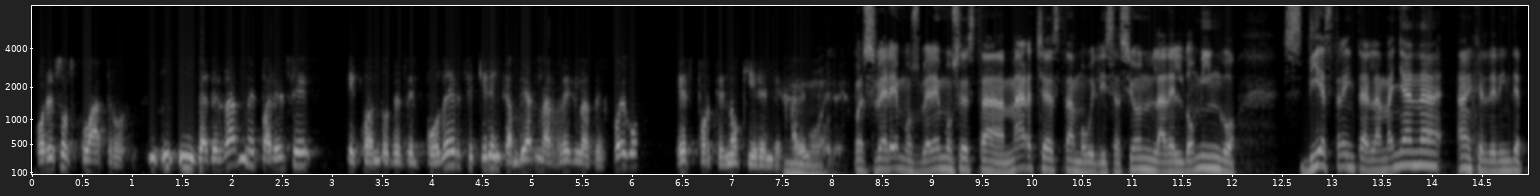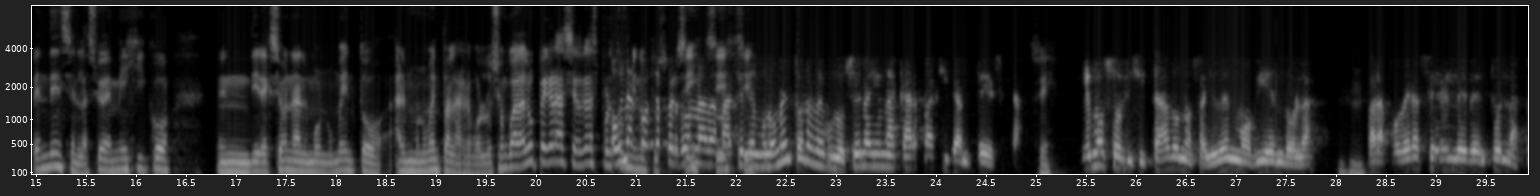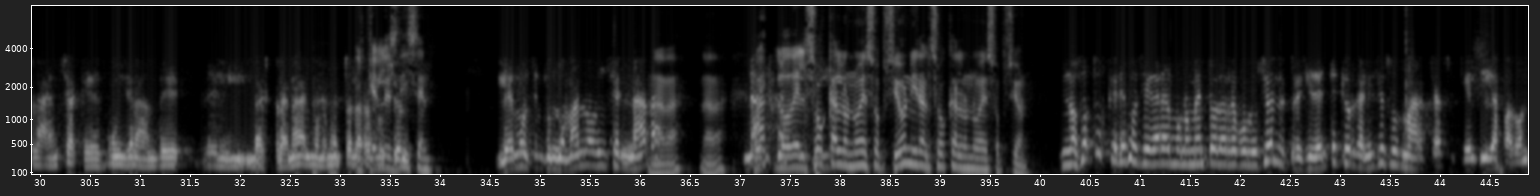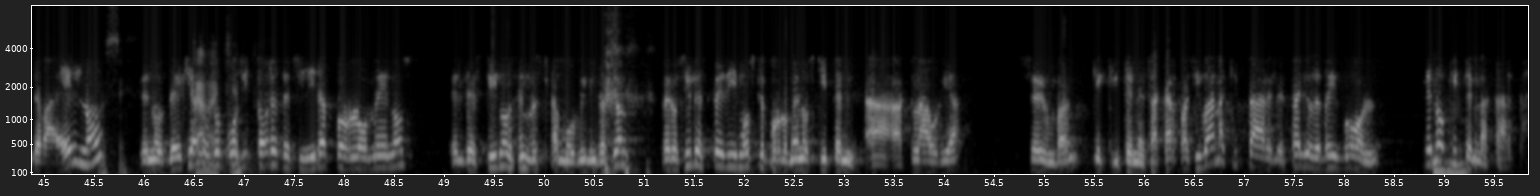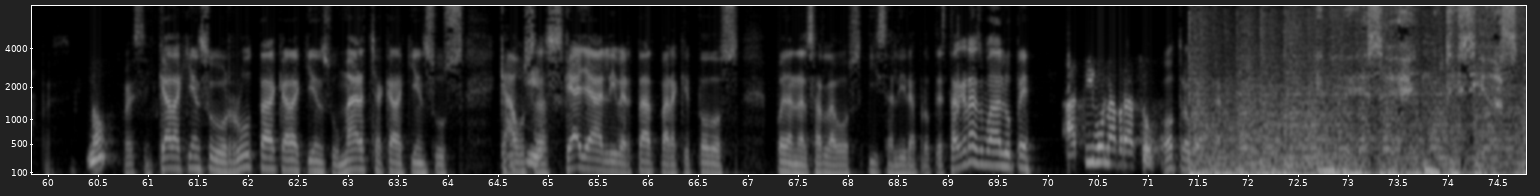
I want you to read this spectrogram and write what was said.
por esos cuatro. De verdad me parece que cuando desde el poder se quieren cambiar las reglas del juego, es porque no quieren dejar el poder. Pues veremos, veremos esta marcha, esta movilización, la del domingo, 10.30 de la mañana, Ángel de la Independencia en la Ciudad de México en dirección al monumento, al monumento a la Revolución. Guadalupe, gracias, gracias por tu Una cosa, perdón, nada más. En el monumento a la Revolución hay una carpa gigantesca. Sí. Hemos solicitado nos ayuden moviéndola para poder hacer el evento en la plancha, que es muy grande, de la explanada del Monumento de la ¿Y qué les dicen? Le hemos, nomás no dicen nada. Nada, nada. Pues, lo del Zócalo no es opción, ir al Zócalo no es opción. Nosotros queremos llegar al Monumento de la Revolución, el presidente que organice sus marchas, que él diga para dónde va él, ¿no? Pues que nos deje a los opositores decidir por lo menos el destino de nuestra movilización, pero sí les pedimos que por lo menos quiten a, Claudia Sheinbaum, que quiten esa carpa. Si van a quitar el estadio de béisbol, que no quiten la carpa, pues ¿no? Pues sí, cada quien su ruta, cada quien su marcha, cada quien sus causas, que haya libertad para que todos puedan alzar la voz y salir a protestar. Gracias, Guadalupe. A ti un abrazo. Otro buen MBS Noticias.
